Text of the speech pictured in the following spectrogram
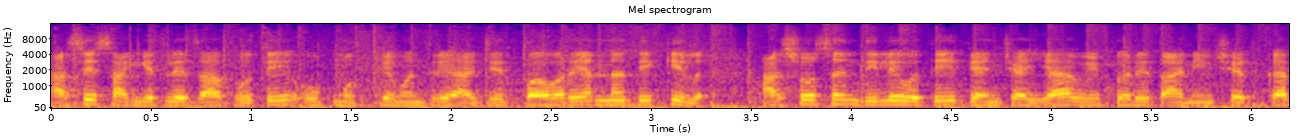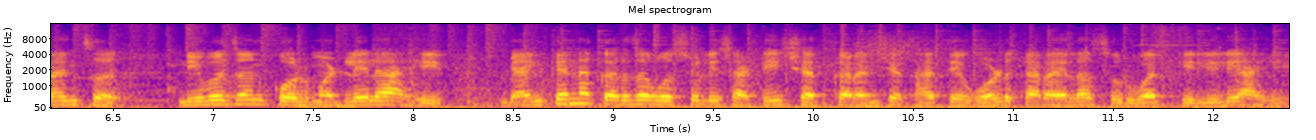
असे सांगितले जात होते. उपमुख्यमंत्री अजित पवार यांना देखील आश्वासन दिले होते. त्यांच्या या विपरीत आणि शेतकऱ्यांचं निवेदन कोलमडलेलं आहे. बँकेनं कर्ज वसुलीसाठी शेतकऱ्यांचे खाते होल्ड करायला सुरुवात केलेली आहे.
